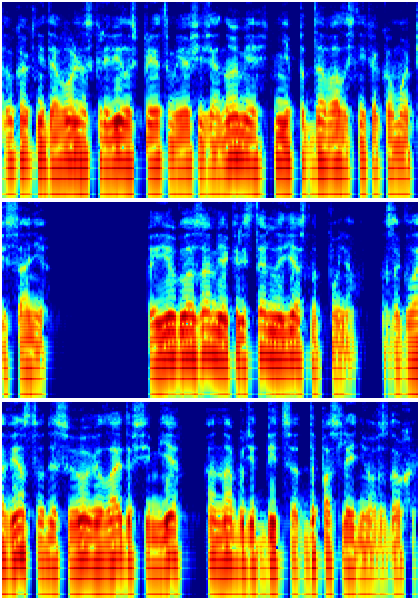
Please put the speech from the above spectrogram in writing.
То, как недовольно скривилась при этом ее физиономия, не поддавалось никакому описанию. По ее глазам я кристально ясно понял. За главенство для своего Вилайда в семье она будет биться до последнего вздоха.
